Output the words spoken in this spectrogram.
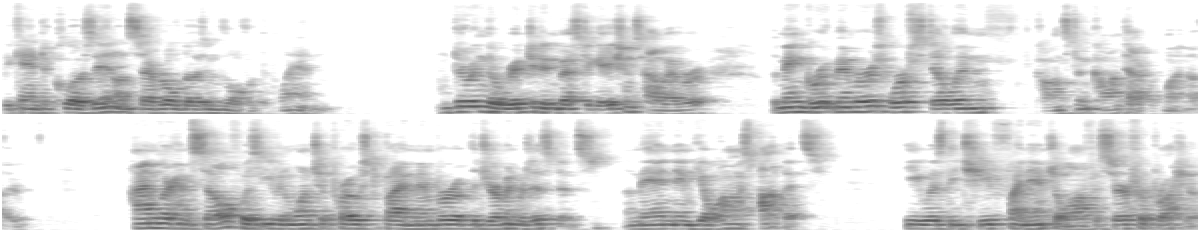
began to close in on several of those involved with the plan. During the rigid investigations, however, the main group members were still in constant contact with one another. Himmler himself was even once approached by a member of the German resistance, a man named Johannes Popitz. He was the chief financial officer for Prussia.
